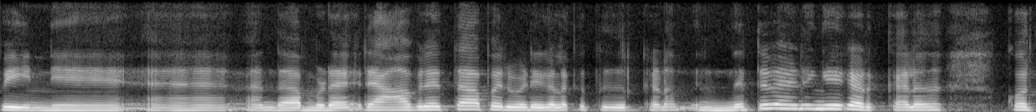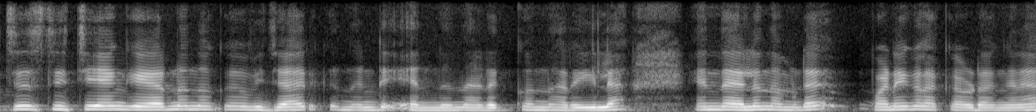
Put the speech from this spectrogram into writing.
പിന്നെ എന്താ നമ്മുടെ രാവിലത്തെ ആ പരിപാടികളൊക്കെ തീർക്കണം. എന്നിട്ട് വേണമെങ്കിൽ കിടക്കാലോ. കുറച്ച് സ്റ്റിച്ച് ചെയ്യാൻ കയറണം എന്നൊക്കെ വിചാരിക്കുന്നുണ്ട്. എന്ന് നടക്കുമെന്നറിയില്ല എന്തായാലും നമ്മുടെ പണികളൊക്കെ അവിടെ അങ്ങനെ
